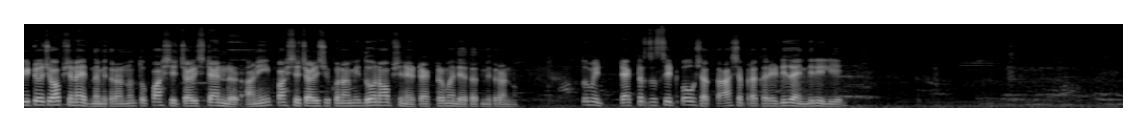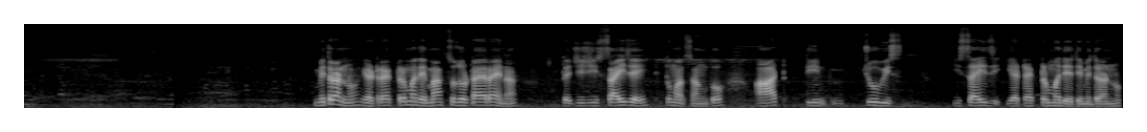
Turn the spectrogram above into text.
पी टी ओचे ऑप्शन आहेत ना मित्रांनो तो पाचशे चाळीस स्टँडर्ड आणि पाचशे चाळीस इकॉनॉमी दोन ऑप्शन आहे ट्रॅक्टरमध्ये येतात मित्रांनो. तुम्ही ट्रॅक्टरचं सीट पाहू शकता अशा प्रकारे डिझाईन दिलेली आहे. मित्रांनो या ट्रॅक्टरमध्ये मागचा जो टायर आहे ना त्याची जी साईज आहे ती तुम्हाला सांगतो. आठ तीन चोवीस ही साईज या ट्रॅक्टरमध्ये येते मित्रांनो.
